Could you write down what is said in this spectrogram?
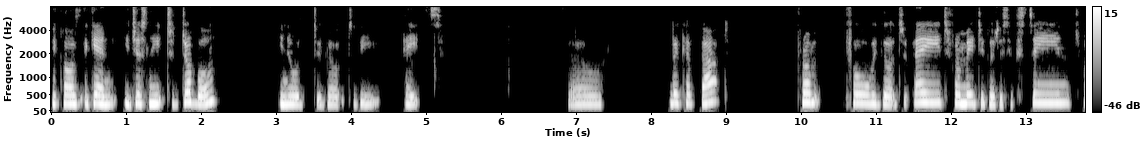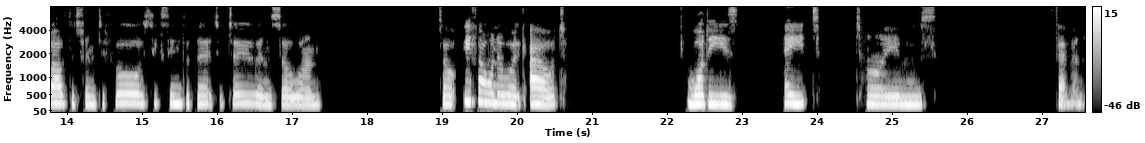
because again you just need to double in order to go to the 8s so look at that. From 4 we go to 8 from 8 to go to 16 12 to 24 16 to 32 and so on. So if I want to work out what is 8 times 7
